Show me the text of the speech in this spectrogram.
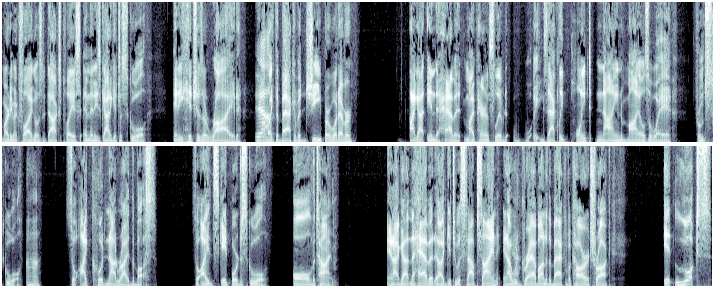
Marty McFly goes to Doc's place, and then he's got to get to school, and he hitches a ride Yeah. on like the back of a jeep or whatever. I got into habit. My parents lived w- exactly 0.9 miles away from school, Uh huh. so I could not ride the bus. So I'd skateboard to school all the time. And I got in the habit, I'd get to a stop sign and I would grab onto the back of a car or truck. It looks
